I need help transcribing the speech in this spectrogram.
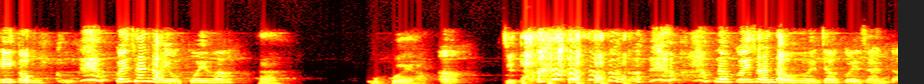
没有龟，龟山岛有龟吗？啊，乌龟啊，嗯，知道 那龟山岛会不会叫龟山岛？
